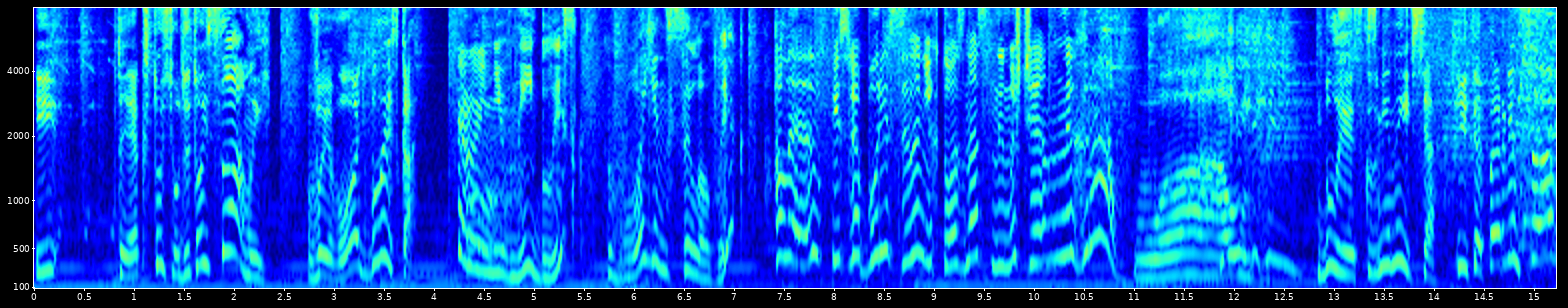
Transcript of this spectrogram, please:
І текст усюди той самий. Виводь близька. Руйнівний блиск? Воїн силовик? Але після бурі сили ніхто з нас ними ще не грав. Вау! Блиск змінився. І тепер він став.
